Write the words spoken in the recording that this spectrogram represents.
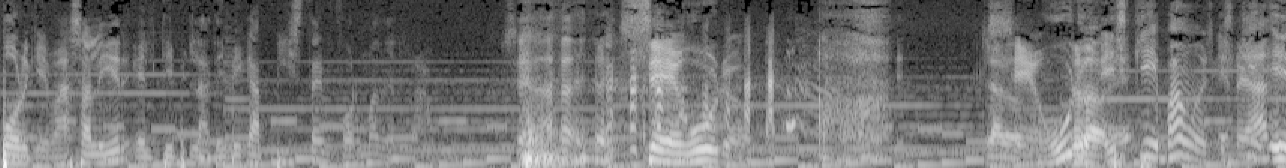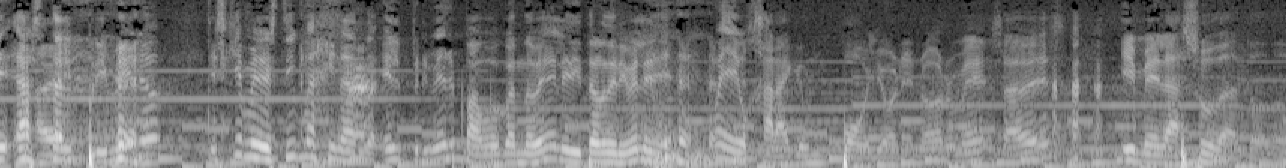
Porque va a salir el tip- la típica pista en forma de rabo. O sea, seguro. Claro. Seguro. Es que, vamos, es que eh, hasta el primero. Es que me lo estoy imaginando. El primer pavo, cuando vea el editor de niveles, dice: Voy a dibujar aquí un pollón enorme, ¿sabes? Y me la suda todo.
